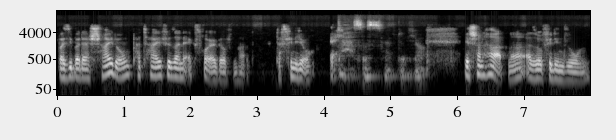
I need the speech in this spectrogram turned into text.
weil sie bei der Scheidung Partei für seine Ex-Frau ergriffen hat. Das finde ich auch echt. Das ist heftig, ja. Ist schon hart, ne? Also für den Sohn.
